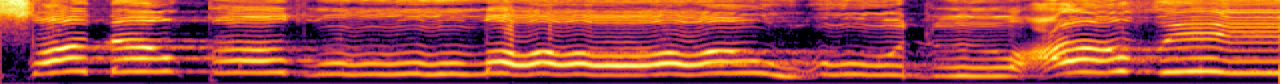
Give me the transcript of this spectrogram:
صدق الله العظيم.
